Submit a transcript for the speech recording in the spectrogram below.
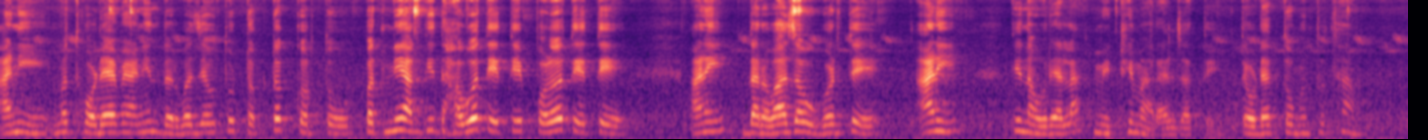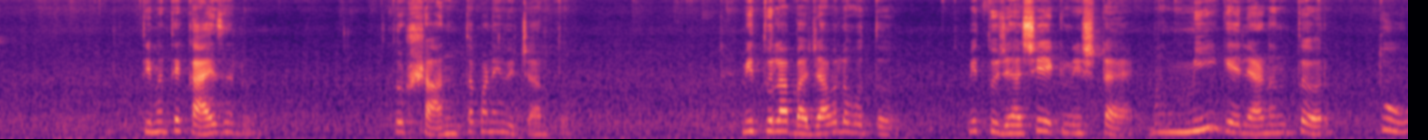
आणि मग थोड्या वेळाने दरवाज्यावर तो टकटक करतो. पत्नी अगदी धावत येते पळत येते आणि दरवाजा उघडते आणि ती नवऱ्याला मिठी मारायला जाते. तेवढ्यात तो म्हणतो थांब. ती म्हणते काय झालं? तो शांतपणे विचारतो मी तुला बजावलं होतं. मी तुझ्याशी एकनिष्ठ आहे. मग मी गेल्यानंतर तू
